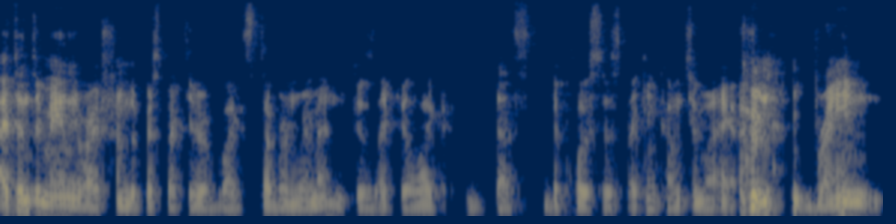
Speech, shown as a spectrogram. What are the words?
I tend to mainly write from the perspective of like stubborn women because I feel like that's the closest I can come to my own brain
